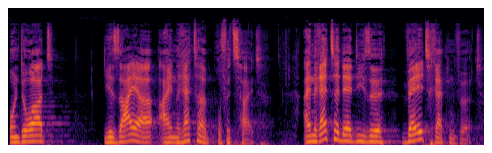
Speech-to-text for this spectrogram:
Und dort Jesaja einen Retter prophezeit. Ein Retter, der diese Welt retten wird.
